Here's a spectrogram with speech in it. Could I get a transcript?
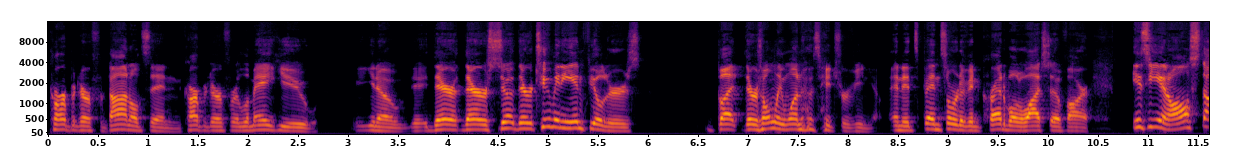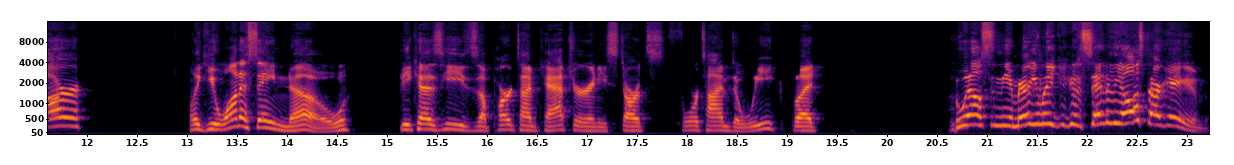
Carpenter for Donaldson, Carpenter for LeMahieu. You know, there there are so there are too many infielders, but there's only one Jose Trevino, and it's been sort of incredible to watch so far. Is he an all star? Like you want to say no because he's a part time catcher and he starts four times a week, but who else in the American League you going to send to the All Star game?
